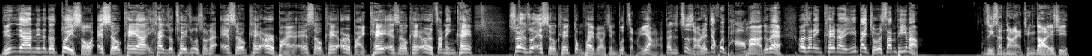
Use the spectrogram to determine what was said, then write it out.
人家你那个对手 SLK 啊，一开始就推出什么的 SLK 二百、SLK 二百 K、SLK 二三零 K。虽然说 SLK 动态表现不怎么样啊，但是至少人家会跑嘛，对不对？二三零 K 呢，一百九十三匹嘛。Z 三当然也听到了，尤其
